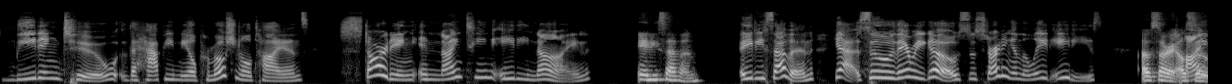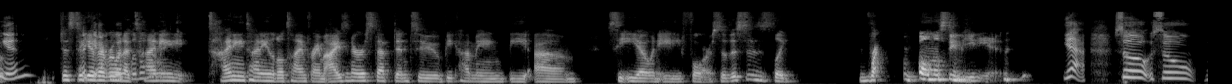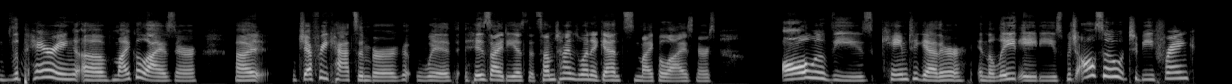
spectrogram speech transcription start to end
leading to the Happy Meal promotional tie-ins starting in 1989 87. 87. Yeah, so there we go. So starting in the late 80s, Oh, sorry. Also, in just to give everyone a Little tiny, tiny, tiny little time frame, Eisner stepped into becoming the um, CEO in 84. So this is like right, almost immediate. Yeah. So so the pairing of Michael Eisner, uh, Jeffrey Katzenberg with his ideas that sometimes went against Michael Eisner's, all of these came together in the late 80s, which also, to be frank,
